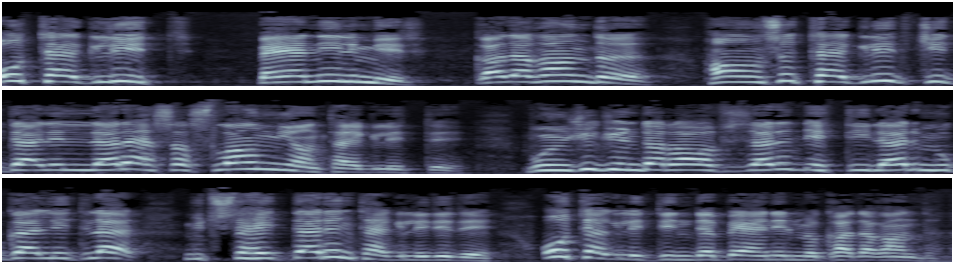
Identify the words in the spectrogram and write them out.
O təqlid bəyənilmir, qadağandır. Hansı təqlid ki, dəlillərə əsaslanmayan təqliddir. Bugünkü gündə rafizlərin etdikləri müqəllidlər, müctəhidlərin təqlididir. O təqlidində bəyənilmir, qadağandır.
